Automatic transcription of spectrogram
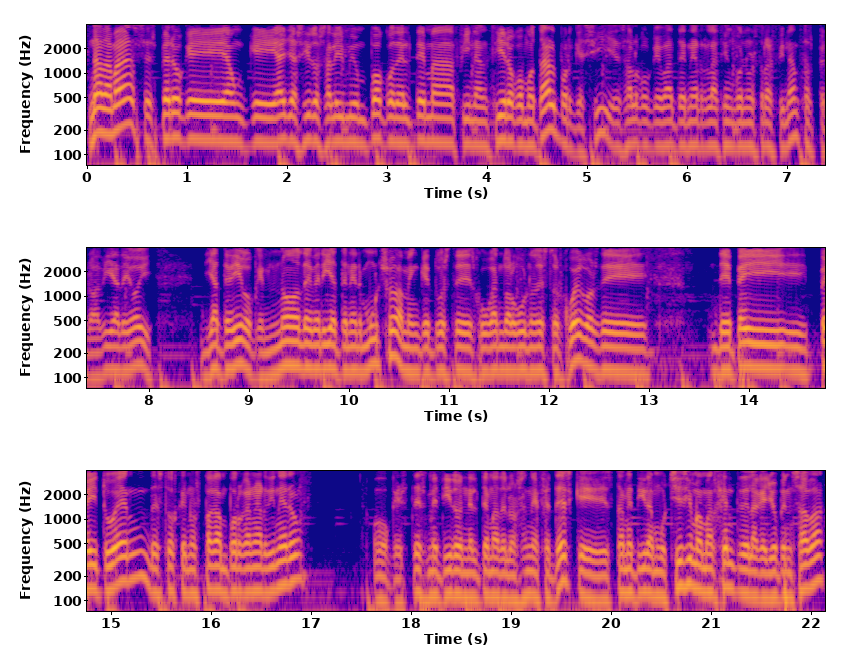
Nada más, espero que aunque haya sido salirme un poco del tema financiero como tal, porque sí, es algo que va a tener relación con nuestras finanzas, pero a día de hoy ya te digo que no debería tener mucho, a que tú estés jugando alguno de estos juegos de, de pay, pay to earn, de estos que nos pagan por ganar dinero, o que estés metido en el tema de los NFTs, que está metida muchísima más gente de la que yo pensaba,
